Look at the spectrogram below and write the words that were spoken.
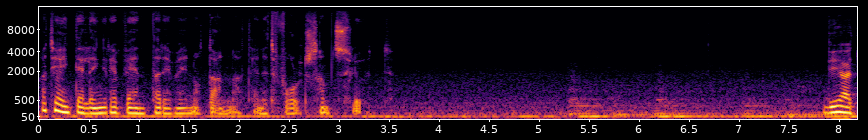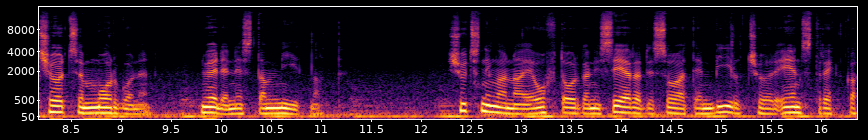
Att jag inte längre väntade mig något annat än ett våldsamt slut. De har kört sedan morgonen. Nu är det nästan midnatt. Skjutsningarna är ofta organiserade så att en bil kör en sträcka,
